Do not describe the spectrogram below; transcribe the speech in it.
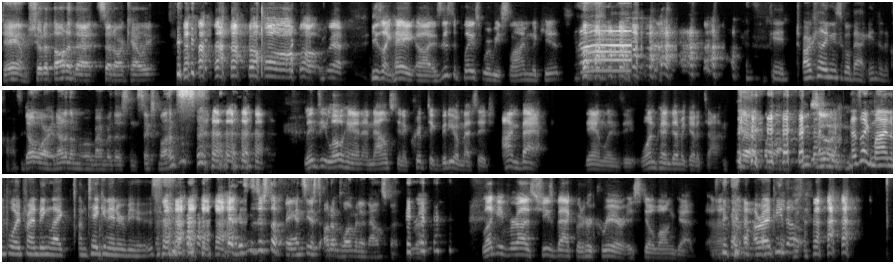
Damn, should have thought of that, said R. Kelly. oh, man. He's like, hey, uh, is this a place where we slime the kids? Okay, R. Kelly needs to go back into the closet. Don't worry, none of them will remember this in six months. Lindsay Lohan announced in a cryptic video message, I'm back. Damn, Lindsay, one pandemic at a time. yeah, come on. Soon. That's like my unemployed friend being like, I'm taking interviews. Yeah, this is just the fanciest unemployment announcement. right. Lucky for us, she's back, but her career is still long dead. Uh, R.I.P. though.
